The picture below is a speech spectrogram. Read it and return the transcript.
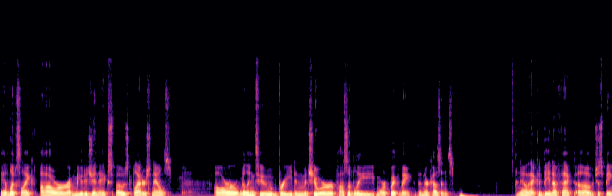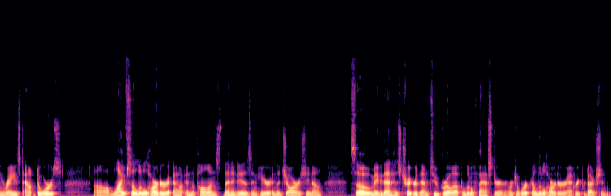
It looks like our mutagen exposed bladder snails are willing to breed and mature possibly more quickly than their cousins. Now, that could be an effect of just being raised outdoors. Um, life's a little harder out in the ponds than it is in here in the jars, you know. So maybe that has triggered them to grow up a little faster or to work a little harder at reproduction.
